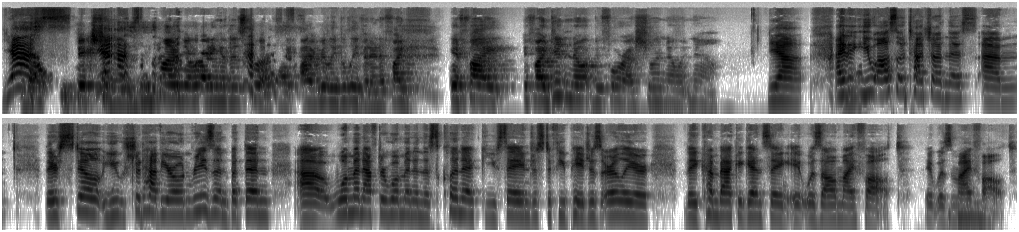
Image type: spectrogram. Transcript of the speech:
yes, that's fiction yes. behind the writing of this book. I, I really believe it. And if I if I if I didn't know it before, I sure know it now. Yeah. I think you also touch on this. Um, there's still you should have your own reason, but then uh, woman after woman in this clinic, you say in just a few pages earlier, they come back again saying it was all my fault. It was my mm-hmm. fault.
